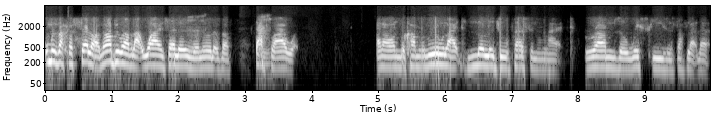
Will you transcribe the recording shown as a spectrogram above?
almost like a cellar. Now people have like wine cellars and all that stuff. That's what I want. And I want to become a real like knowledgeable person in like rums or whiskies and stuff like that.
